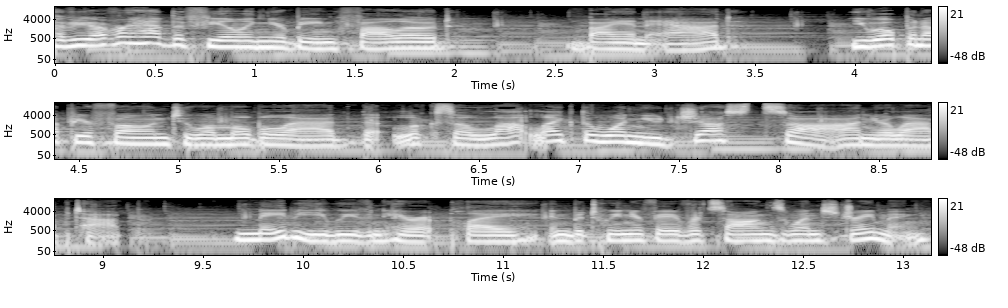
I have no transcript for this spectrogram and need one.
Have you ever had the feeling you're being followed by an ad? You open up your phone to a mobile ad that looks a lot like the one you just saw on your laptop. Maybe you even hear it play in between your favorite songs when streaming.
